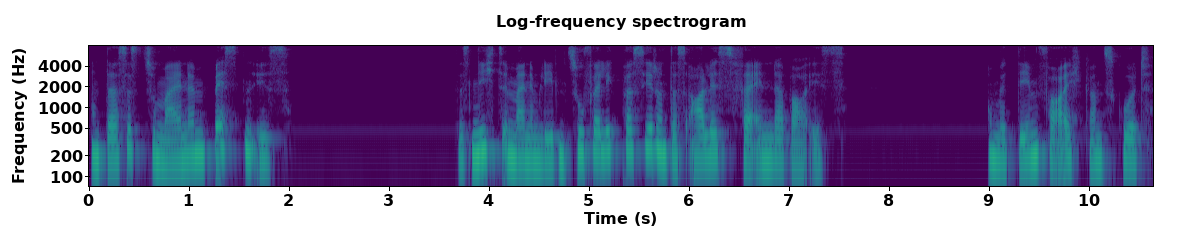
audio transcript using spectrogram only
Und dass es zu meinem Besten ist dass nichts in meinem Leben zufällig passiert und dass alles veränderbar ist. Und mit dem fahre ich ganz gut.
